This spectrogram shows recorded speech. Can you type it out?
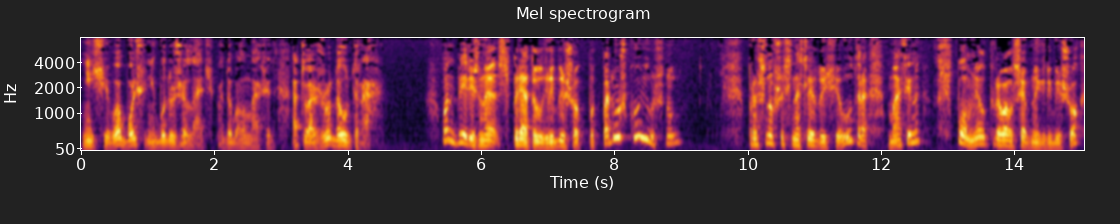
ничего больше не буду желать, подумал Маффин. Отложу до утра. Он бережно спрятал гребешок под подушку и уснул. Проснувшись на следующее утро, Маффин вспомнил про волшебный гребешок,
